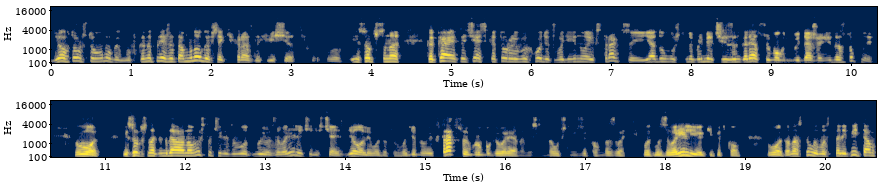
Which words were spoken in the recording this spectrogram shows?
Дело в том, что, ну, как бы в конопле же там много всяких разных веществ. Вот. И, собственно, какая-то часть, которая выходит в водяной экстракции, я думаю, что, например, через ингаляцию могут быть даже недоступны. Вот. И, собственно, когда она вышла через, вот мы ее заварили через чай, сделали вот эту водяную экстракцию, грубо говоря, там, если научным языком назвать, вот мы заварили ее кипятком, вот, она стыла, мы стали пить, там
